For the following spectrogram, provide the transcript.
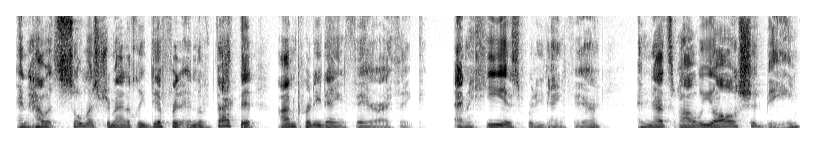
and how it's so much dramatically different, and the fact that I'm pretty dang fair, I think, and he is pretty dang fair, and that's how we all should be,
